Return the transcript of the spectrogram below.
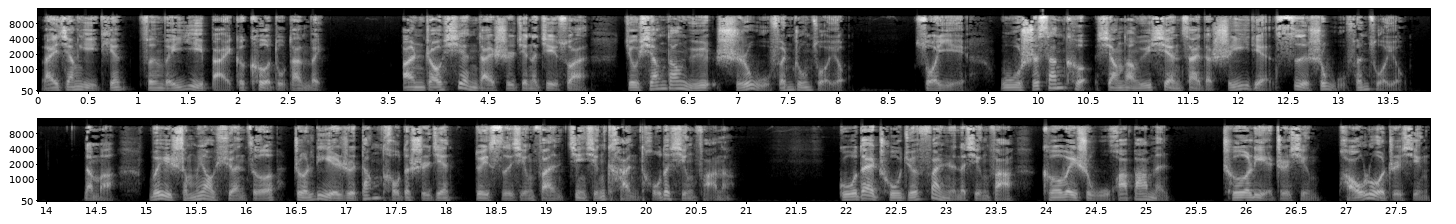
来将一天分为一百个刻度单位。按照现代时间的计算，就相当于十五分钟左右。所以午时三刻相当于现在的十一点四十五分左右。那么，为什么要选择这烈日当头的时间对死刑犯进行砍头的刑罚呢？古代处决犯人的刑罚可谓是五花八门，车裂之刑、刨落之刑、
